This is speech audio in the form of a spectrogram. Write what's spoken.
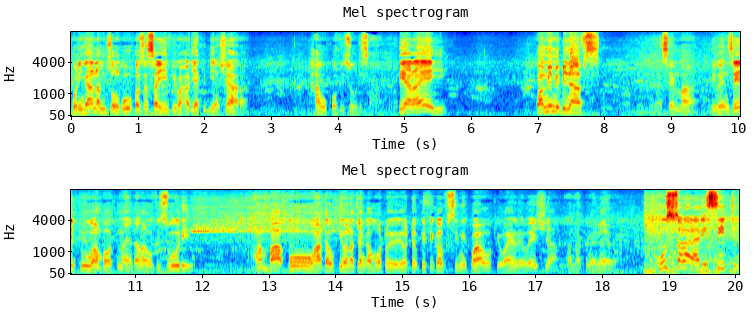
kulingana na mzunguko sasa hivi wa hali ya kibiashara hauko vizuri sana. TRA kwa mimi binafsi nasema ni wenzetu ambao tunaenda nao vizuri, ambapo hata ukiwa na changamoto yoyote ukifika ofisini kwao ukiwaelewesha wanakuelewa. Kuhusu swala la risiti,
